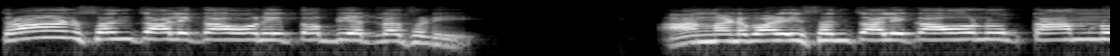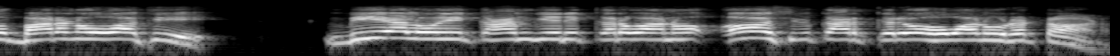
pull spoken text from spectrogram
ત્રણ સંચાલિકાઓની તબિયત લથડી. આંગણવાડી સંચાલિકાઓનું કામનું ભારણ હોવાથી બીએલઓની કામગીરી કરવાનો અસ્વીકાર કર્યો હોવાનું રટણ.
